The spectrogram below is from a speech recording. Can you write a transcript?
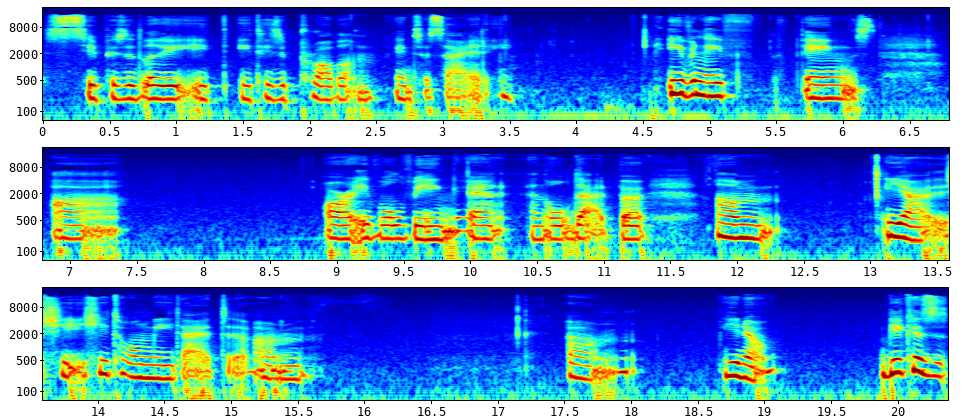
supposedly it, it is a problem in society. Even if things uh, are evolving and, and all that, but um, yeah, she, she told me that, um, um, you know, because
